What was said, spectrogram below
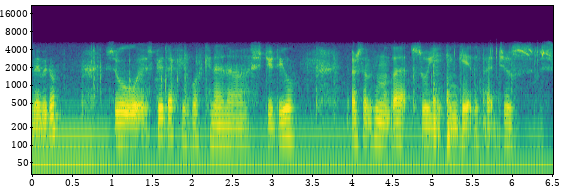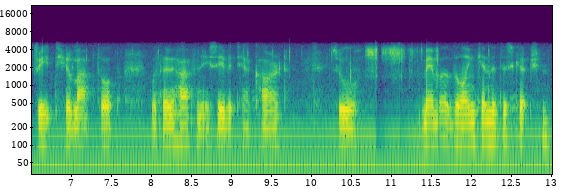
There we go so it's good if you're working in a studio or something like that so you can get the pictures straight to your laptop without having to save it to a card. So remember the link in the description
